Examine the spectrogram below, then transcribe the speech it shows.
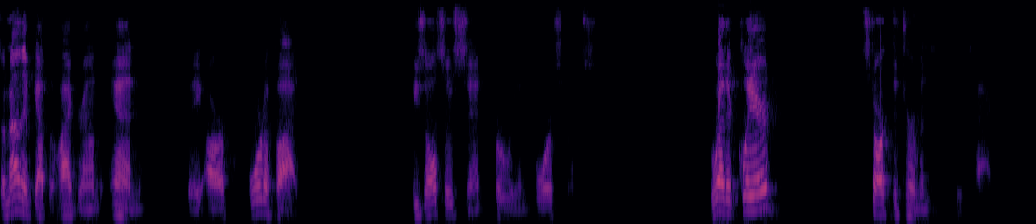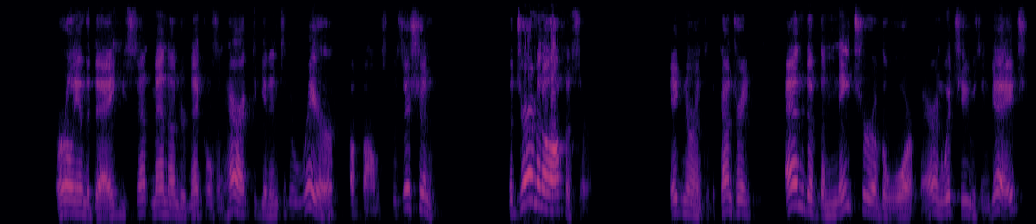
So now they've got the high ground and they are fortified. He's also sent for reinforcements. The weather cleared. Stark determined. Early in the day, he sent men under Nichols and Herrick to get into the rear of Baum's position. The German officer, ignorant of the country and of the nature of the warfare in which he was engaged,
